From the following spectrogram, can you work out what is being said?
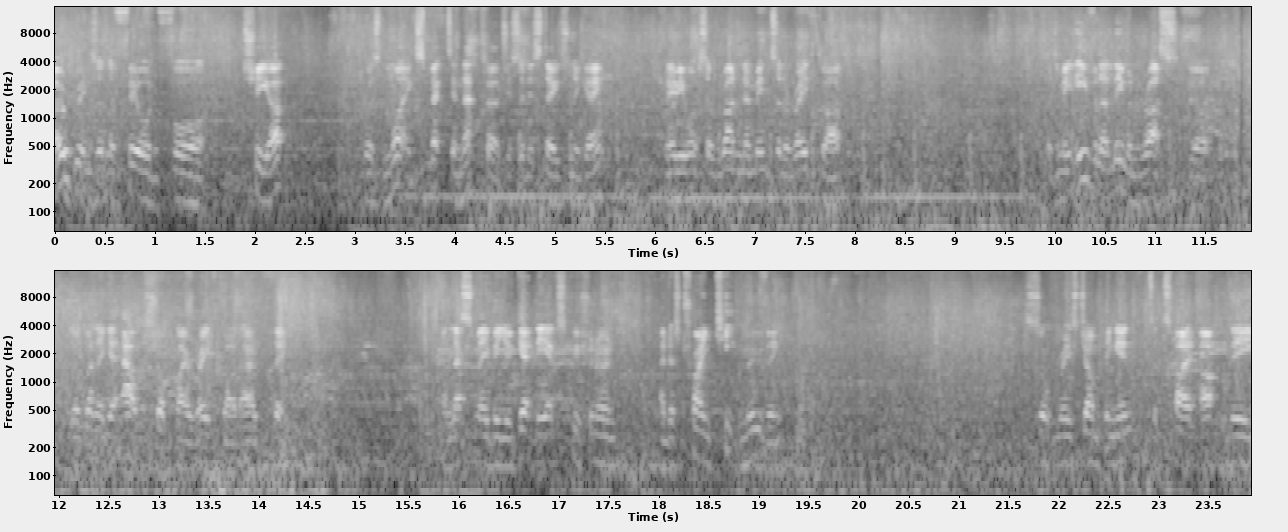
Ogryn's on the field for Cheah. Was not expecting that purchase at this stage in the game. Maybe wants to run them into the Wraith Guard. But I mean, even a Leman Russ, you're, you're going to get outshot by Wraith Guard, I would think. Unless maybe you get the Executioner and, and just try and keep moving. Assault Marines jumping in to tie up the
